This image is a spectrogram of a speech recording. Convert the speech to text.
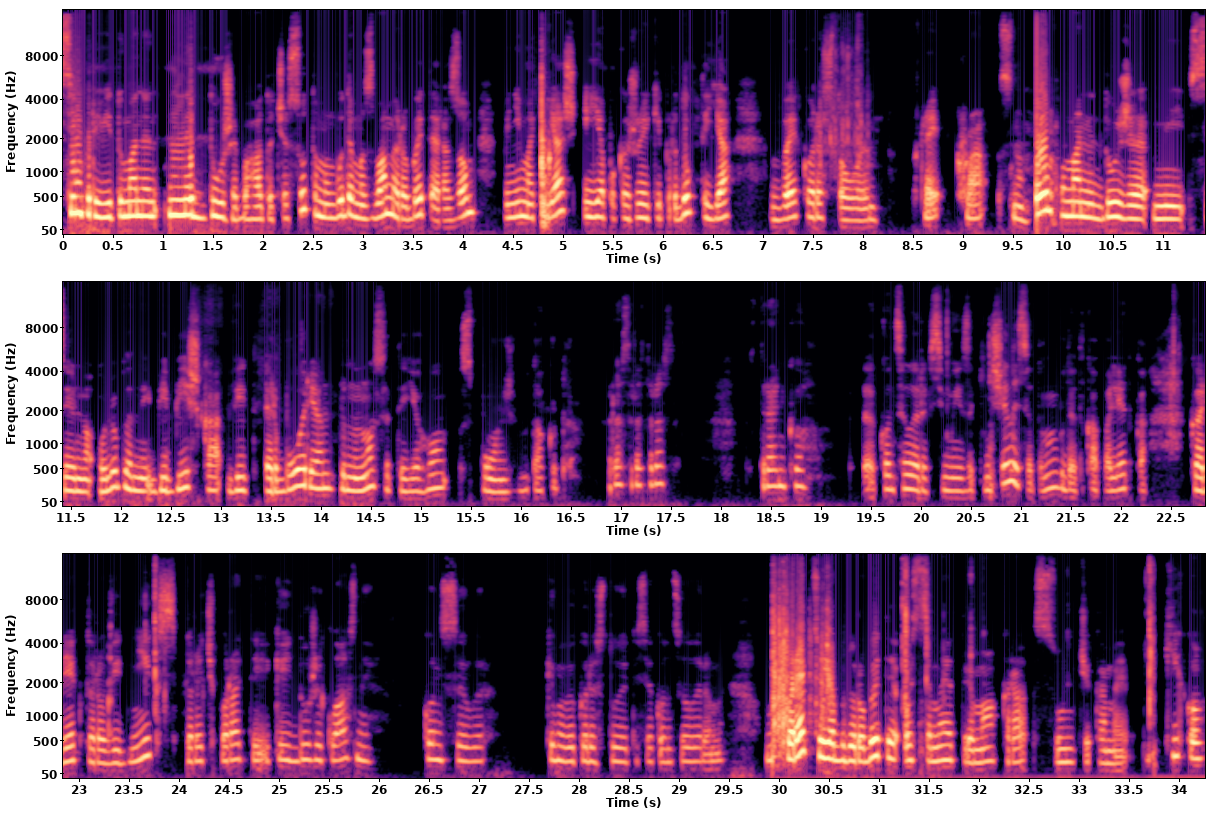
Всім привіт! У мене не дуже багато часу, тому будемо з вами робити разом мені макіяж, і я покажу, які продукти я використовую. Прекрасно. У мене дуже мій сильно улюблений бібішка від Herborian. Наносити його спонжем. Отак от. Раз, раз, раз. Быстренько. Е, Консилери всі мої закінчилися, тому буде така палетка коректору від NYX. До речі, порадьте, який дуже класний консилер якими ви користуєтеся консилерами. Корекцію я буду робити ось цими трьома красунчиками: Кіко,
